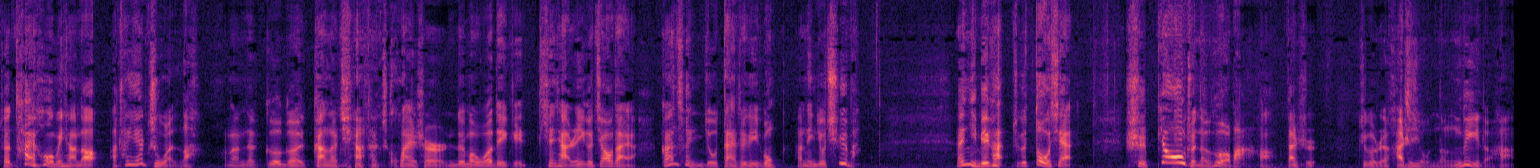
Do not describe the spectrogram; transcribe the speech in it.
这太后没想到啊，她也准了。那那哥哥干了这样的坏事儿，对吗？我得给天下人一个交代啊！干脆你就戴罪立功啊！那你就去吧。哎，你别看这个窦宪是标准的恶霸啊，但是这个人还是有能力的哈。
